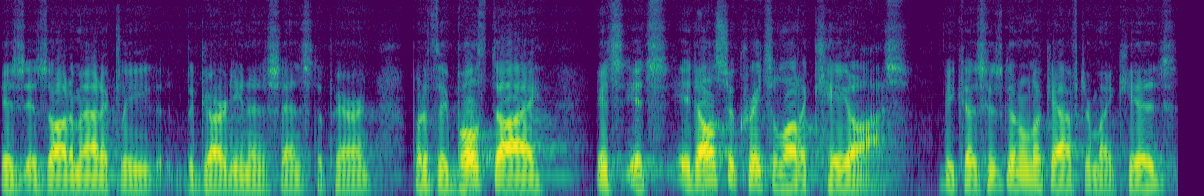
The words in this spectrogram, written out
is, is automatically the guardian in a sense, the parent. But if they both die, it's, it's, it also creates a lot of chaos because who's going to look after my kids?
